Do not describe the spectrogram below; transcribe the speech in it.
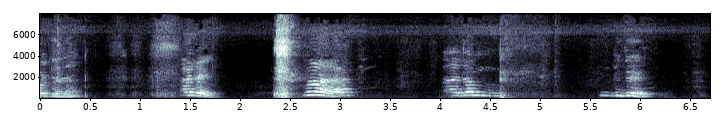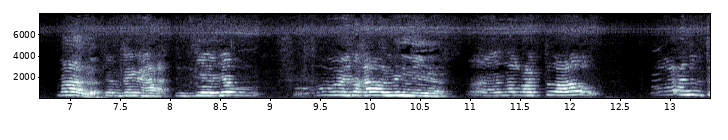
وجنة. علي مالك؟ أدم. دقيق مالك؟ تمسكها دقيقة ويتخاف مني. أنا رحتها وعنبت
